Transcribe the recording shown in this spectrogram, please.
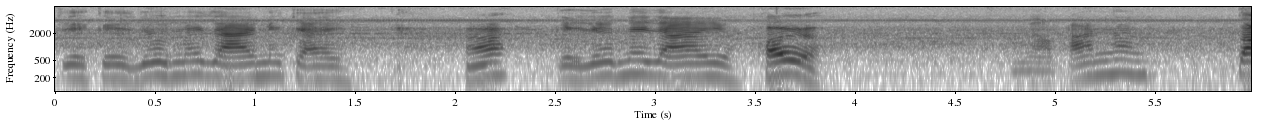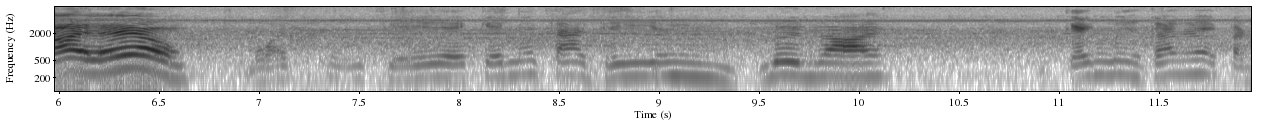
เจ๊เกยืนไม่ได้ไม่ใจฮะเกยืนไม่ได้เฮ้ยหน้าปั้นนั่นตายแล้ว một chị cái nó ta thì lên lại cái mình cái này cần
